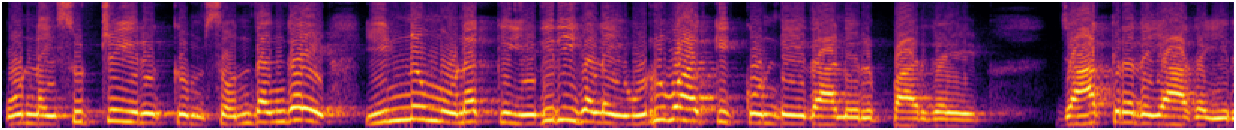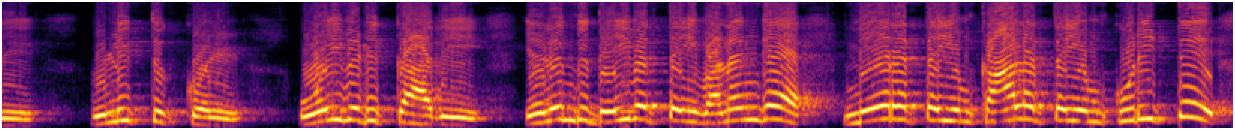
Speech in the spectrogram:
உன்னை சுற்றியிருக்கும் சொந்தங்கள் இன்னும் உனக்கு எதிரிகளை உருவாக்கிக் கொண்டேதான் இருப்பார்கள். ஜாக்கிரதையாக இரு. விழித்துக்கொள். ஓய்வெடுக்காதே. எழுந்து தெய்வத்தை வணங்க நேரத்தையும் காலத்தையும் குறித்து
